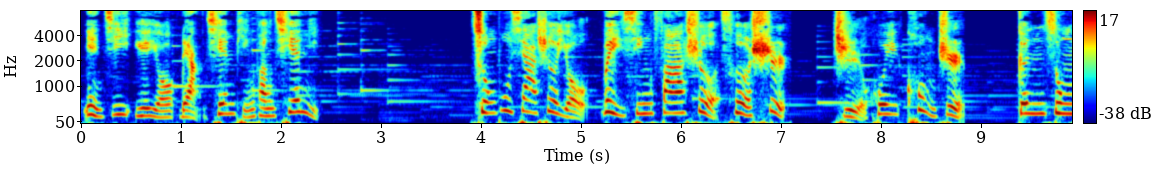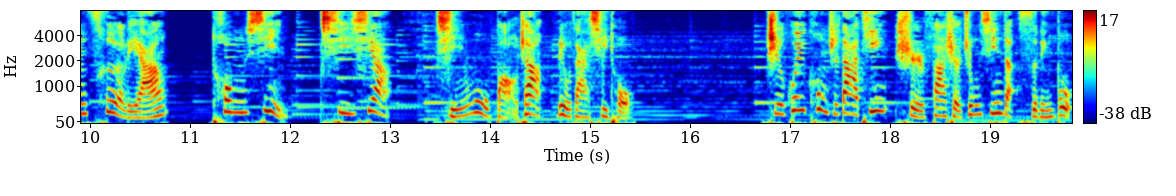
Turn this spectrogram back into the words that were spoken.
面积约有两千平方千米。总部下设有卫星发射测试、指挥控制、跟踪测量、通信、气象。勤务保障六大系统。指挥控制大厅是发射中心的司令部。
